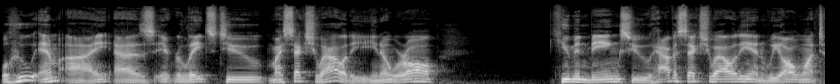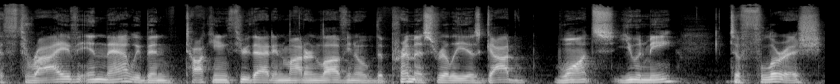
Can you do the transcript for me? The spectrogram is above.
well, who am I as it relates to my sexuality? You know, we're all human beings who have a sexuality and we all want to thrive in that. We've been talking through that in modern love. You know, the premise really is God wants you and me to flourish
